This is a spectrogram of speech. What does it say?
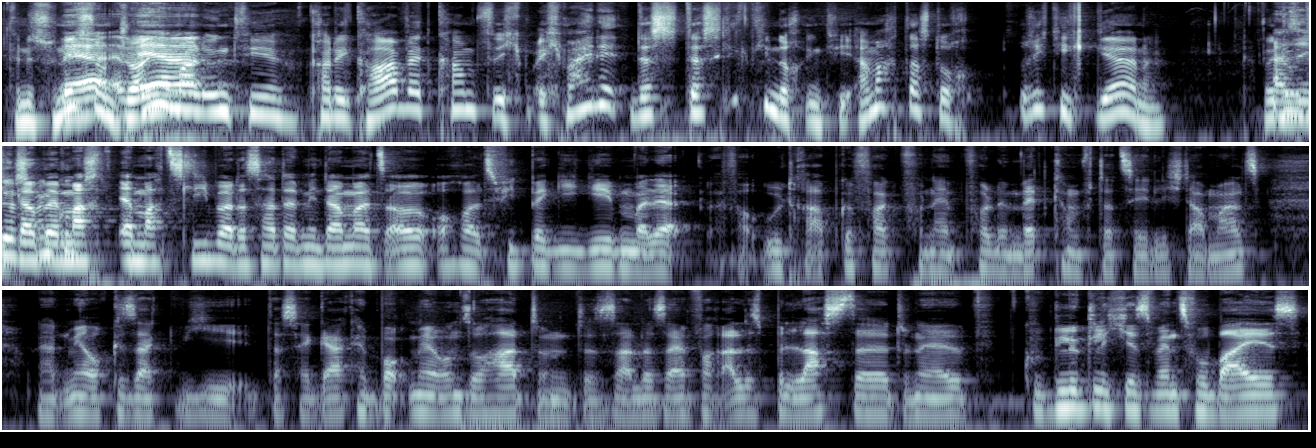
Findest du nicht Wer- so ein Johnny mal irgendwie KDK-Wettkampf? Ich, ich meine, das, das liegt ihm doch irgendwie. Er macht das doch richtig gerne. Also ich glaube, er macht er macht's lieber. Das hat er mir damals auch, als Feedback gegeben, weil er war ultra abgefuckt von, dem- von dem Wettkampf tatsächlich damals und hat mir auch gesagt, wie, dass er gar keinen Bock mehr und so hat und das alles einfach alles belastet und er glücklich ist, wenn es vorbei ist.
